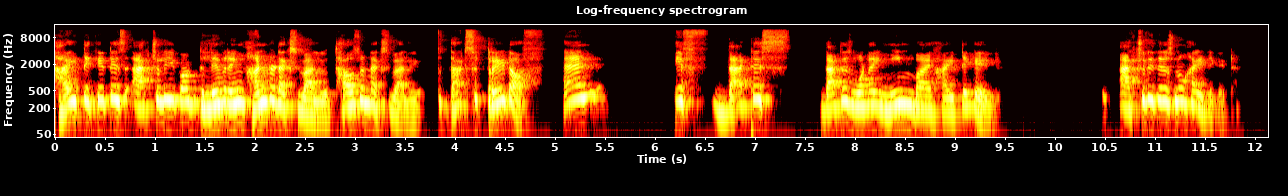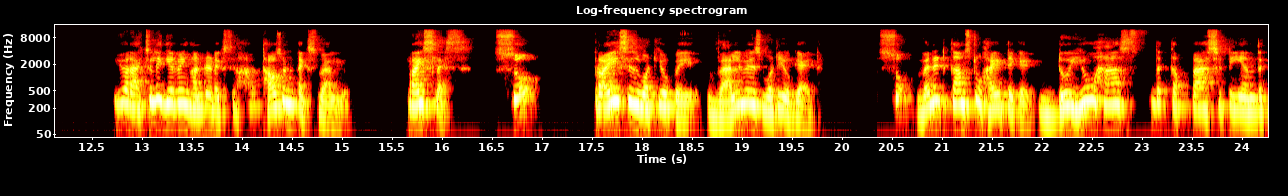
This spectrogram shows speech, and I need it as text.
high ticket is actually about delivering 100x value 1000x value so that's a trade-off and if that is that is what i mean by high ticket actually there is no high ticket you are actually giving 100x 1000x value priceless so price is what you pay value is what you get so when it comes to high ticket do you have the capacity and the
